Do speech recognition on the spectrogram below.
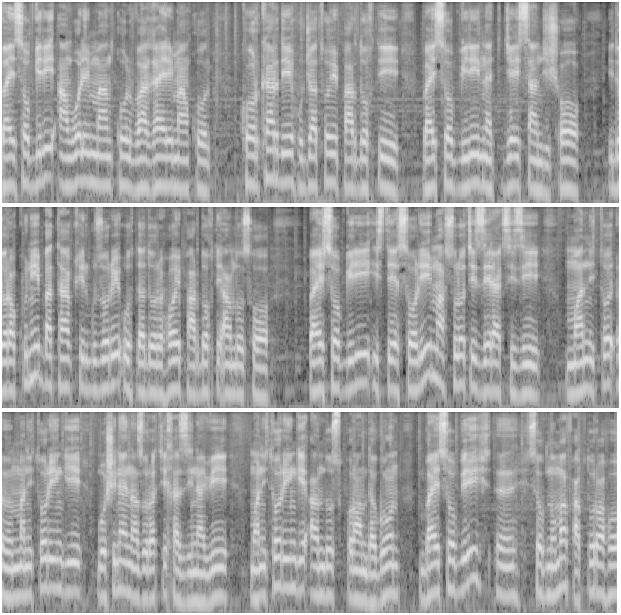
ба ҳисобгирии амволи манқул ва ғайриманқул коркарди ҳуҷҷатҳои пардохтӣ. ба ҳисобгирии натиҷаи санҷишҳо. идоракунӣ ба тағйиргузории ӯҳдадориҳои пардохти андозҳо ба ҳисобгирии истеҳсолии маҳсулоти зераксизӣ мониторинги мошинаи назорати хазинавӣ мониторинги андозпурандагон ба ҳисобгирии э, ҳисобнома фактураҳо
